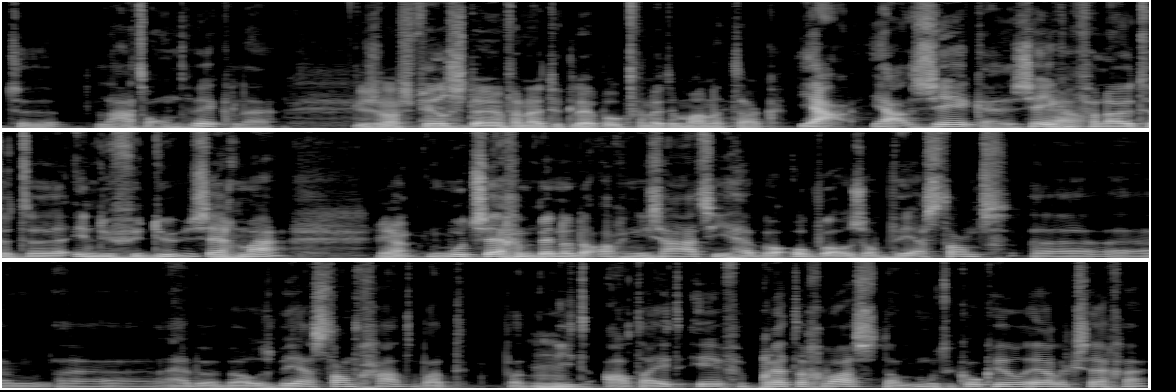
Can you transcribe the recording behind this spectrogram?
te, laten ontwikkelen? Dus er was veel steun vanuit de club, ook vanuit de mannentak? Ja, ja zeker. Zeker ja. vanuit het uh, individu, zeg mm -hmm. maar. Ja. Ik moet zeggen, binnen de organisatie hebben we ook wel eens op weerstand, hebben we wel eens weerstand gehad, wat, wat mm -hmm. niet altijd even prettig was. Dat moet ik ook heel eerlijk zeggen.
